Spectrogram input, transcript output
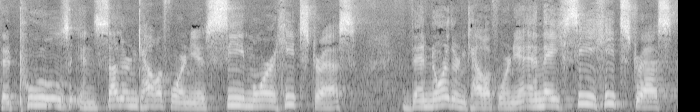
that pools in Southern California see more heat stress than Northern California, and they see heat stress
